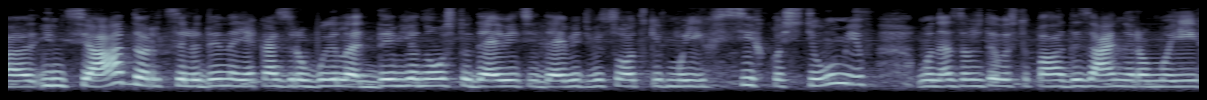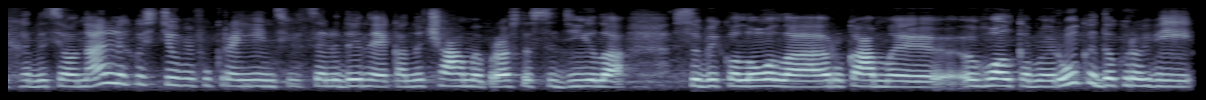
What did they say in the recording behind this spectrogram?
е, ініціатор. Це людина, яка зробила 99,9% моїх всіх костюмів. Вона завжди виступала дизайнером моїх національних костюмів українських. Це людина, яка ночами просто сиділа, собі колола руками, голками руки до крові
